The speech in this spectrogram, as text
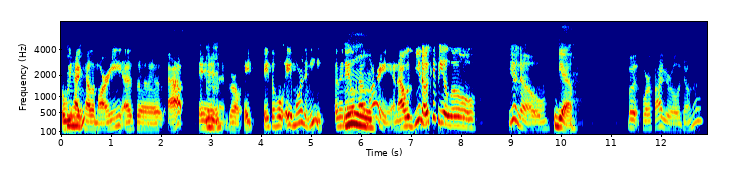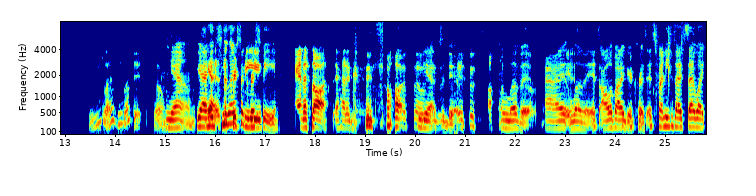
But we had Mhm. calamari as a app and Mhm. girl ate ate the whole ate more than me. And then ate Mm. calamari. And I was, you know, it could be a little, you know, Yeah. but for a five year old Jonah, he loved he loved it. So Yeah. Yeah. yeah, he likes the crispy crispy. and a sauce. It had a good sauce. So Yeah, it's a dip. sauce. I love it. I yeah. love it. It's all about a good crisp. It's funny because I said like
